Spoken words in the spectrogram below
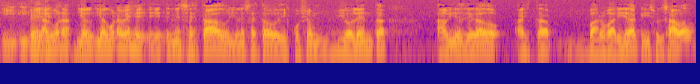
¿Y, y- y Eh, alguna, y, y alguna vez eh, eh, en ese estado y en ese estado de discusión violenta había llegado a esta barbaridad que hizo el sábado?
